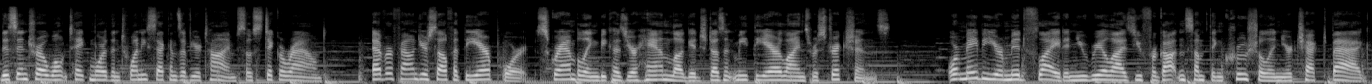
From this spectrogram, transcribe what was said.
This intro won't take more than 20 seconds of your time, so stick around. Ever found yourself at the airport, scrambling because your hand luggage doesn't meet the airline's restrictions? Or maybe you're mid-flight and you realize you've forgotten something crucial in your checked bag.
